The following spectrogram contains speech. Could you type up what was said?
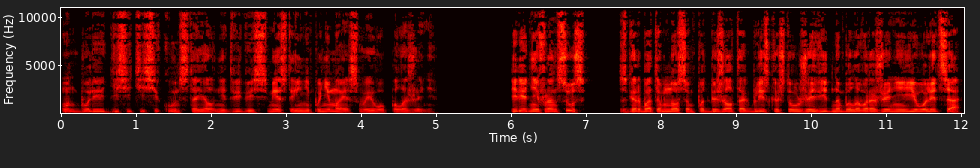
Он более десяти секунд стоял, не двигаясь с места и не понимая своего положения. Передний француз с горбатым носом подбежал так близко, что уже видно было выражение его лица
